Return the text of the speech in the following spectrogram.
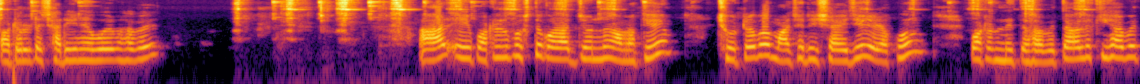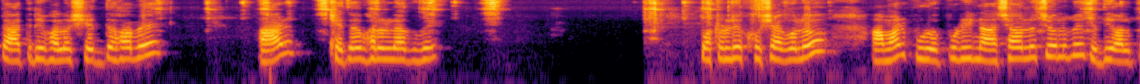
পটলটা ছাড়িয়ে নেব এভাবে। আর এই পটল পোস্ত করার জন্য আমাকে ছোট বা মাঝারি সাইজের এরকম পটল নিতে হবে। তাহলে কি হবে? তাড়াতাড়ি ভালো সেদ্ধ হবে আর খেতেও ভালো লাগবে। পটলের খোসাগুলো আমার পুরোপুরি না ছাড়লে চলবে, যদি অল্প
